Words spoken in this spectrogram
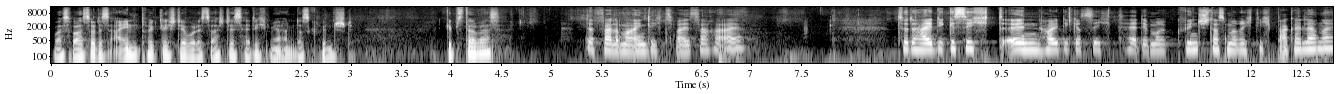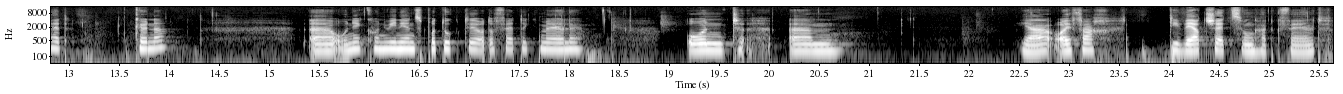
was war so das Eindrücklichste, wo du sagst, das hätte ich mir anders gewünscht? Gibt's da was? Da fallen mir eigentlich zwei Sachen ein. Zu der heutigen Sicht, in heutiger Sicht hätte man gewünscht, dass man richtig backen lernen hätte können. Äh, ohne Convenience-Produkte oder Fertigmehle. Und ähm, ja, einfach die Wertschätzung hat gefehlt.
